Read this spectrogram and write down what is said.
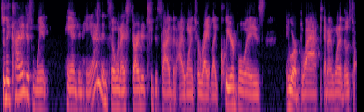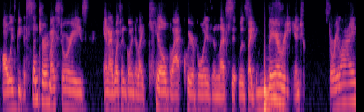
So they kind of just went hand in hand. And so when I started to decide that I wanted to write like queer boys who are black, and I wanted those to always be the center of my stories, and I wasn't going to like kill black queer boys unless it was like mm-hmm. very inter storyline.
